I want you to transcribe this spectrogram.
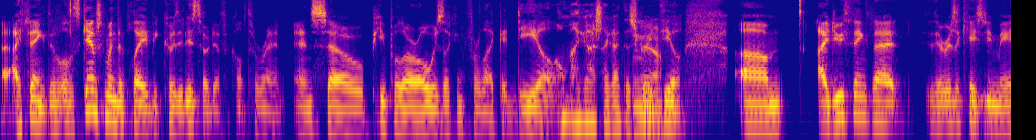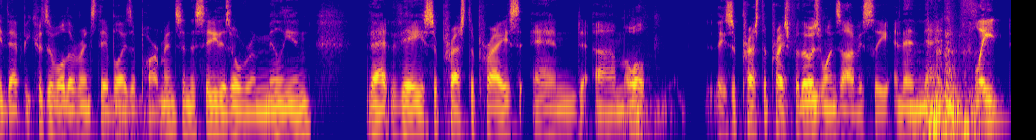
I think well, the scams come into play because it is so difficult to rent, and so people are always looking for like a deal. Oh my gosh, I got this great Yeah. deal. Um, I do think that there is a case to be made that because of all the rent stabilized apartments in the city, there's over a million that they suppress the price and um, well, they suppress the price for those ones obviously, and then that inflate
